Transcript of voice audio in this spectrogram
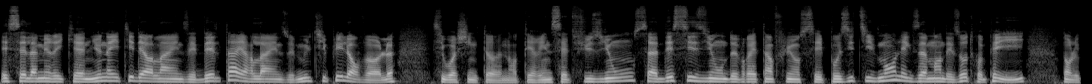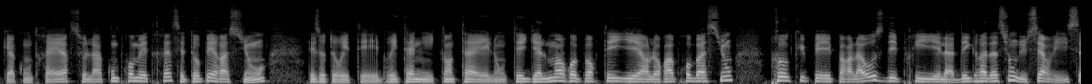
Et celle américaine United Airlines et Delta Airlines multiplient leurs vols. Si Washington entérine cette fusion, sa décision devrait influencer positivement l'examen des autres pays. Dans le cas contraire, cela compromettrait cette opération. Les autorités britanniques, quant à elles, ont également reporté hier leur approbation, préoccupées par la hausse des prix et la dégradation du service.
